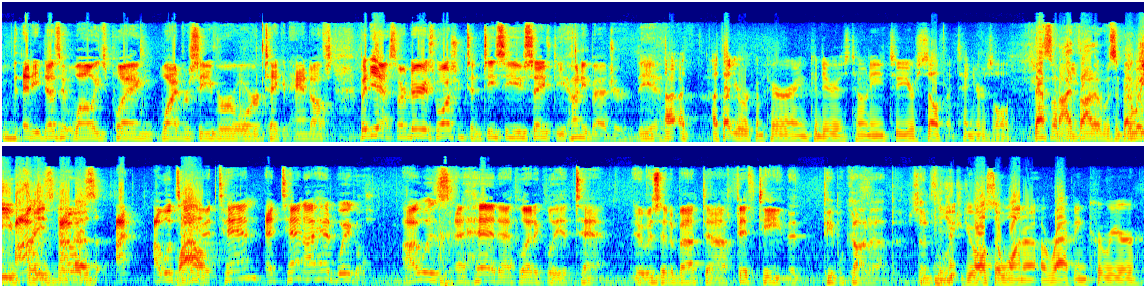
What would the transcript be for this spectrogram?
and he does it while he's playing wide receiver or taking handoffs. But yes, Ar'Darius Washington, TCU safety, Honey Badger, the end. I, I, I thought you were comparing Kadarius Toney to yourself at 10 years old. That's what I you- thought it was about. The way you I was, phrased I, it. I was- I, I will tell Wow. you, at ten, at ten, I had wiggle. I was ahead athletically at ten. It was at about uh, fifteen that people caught up. So did you, you also want a, a rapping career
